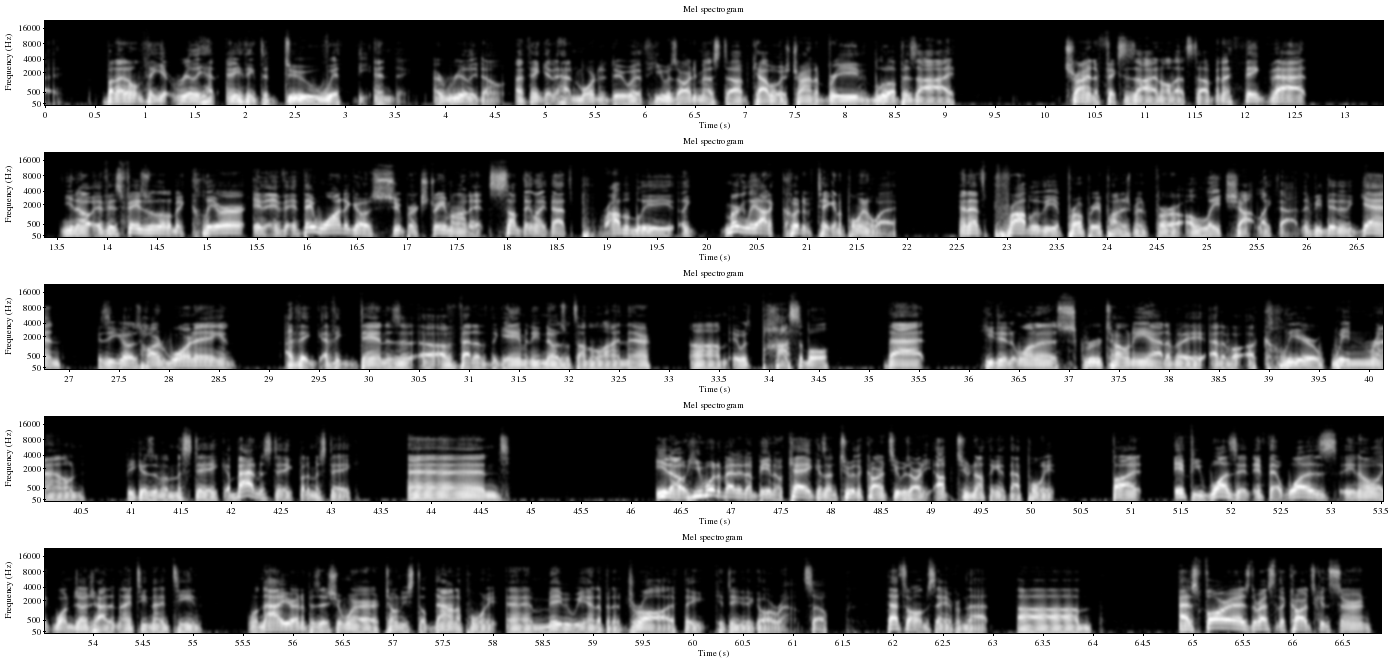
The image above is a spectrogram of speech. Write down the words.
but I don't think it really had anything to do with the ending. I really don't. I think it had more to do with he was already messed up. Cowboy was trying to breathe, blew up his eye, trying to fix his eye and all that stuff. And I think that, you know, if his face was a little bit clearer, if, if, if they wanted to go super extreme on it, something like that's probably like Miragliotta could have taken a point away. And that's probably the appropriate punishment for a late shot like that. If he did it again, because he goes hard warning, and I think I think Dan is a, a vet of the game and he knows what's on the line there. Um, it was possible that he didn't want to screw Tony out of a out of a, a, clear win round because of a mistake, a bad mistake, but a mistake, and you know he would have ended up being okay because on two of the cards he was already up to nothing at that point. But if he wasn't, if that was you know like one judge had it 1919, well now you're at a position where Tony's still down a point, and maybe we end up in a draw if they continue to go around. So that's all I'm saying from that. Um, as far as the rest of the cards concerned,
